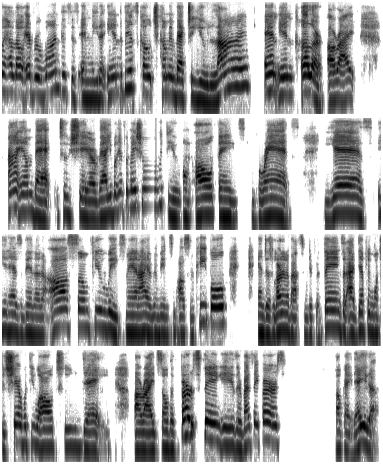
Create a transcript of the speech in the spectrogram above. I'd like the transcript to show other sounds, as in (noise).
Well, hello, everyone. This is AnitaN the Biz Coach coming back to you live and in color. All right. I am back to share valuable information with you on all things grants. Yes, it has been an awesome few weeks, man. I have been meeting some awesome people and just learning about some different things that I definitely want to share with you all today. All right. So the first thing is everybody say first. Okay, there you go.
